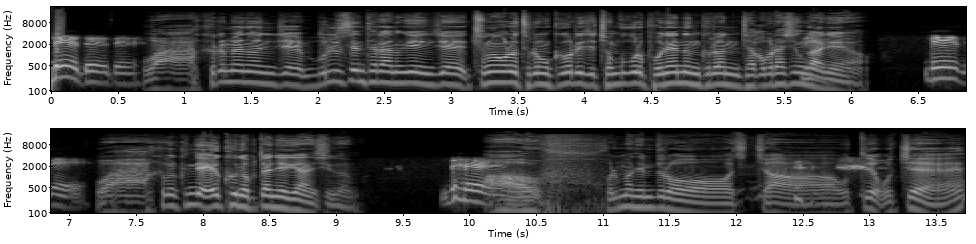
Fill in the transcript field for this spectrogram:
네, 네, 네. 와, 그러면은 이제 물류센터라는 게 이제 중앙으로 들어오면 그걸 이제 전국으로 보내는 그런 작업을 하시는 거 네. 아니에요? 네, 네. 와, 그러면 근데 에어컨이 없다는 얘기야, 지금. 네. 아우, 얼마나 힘들어, 진짜. 어째, 어째.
